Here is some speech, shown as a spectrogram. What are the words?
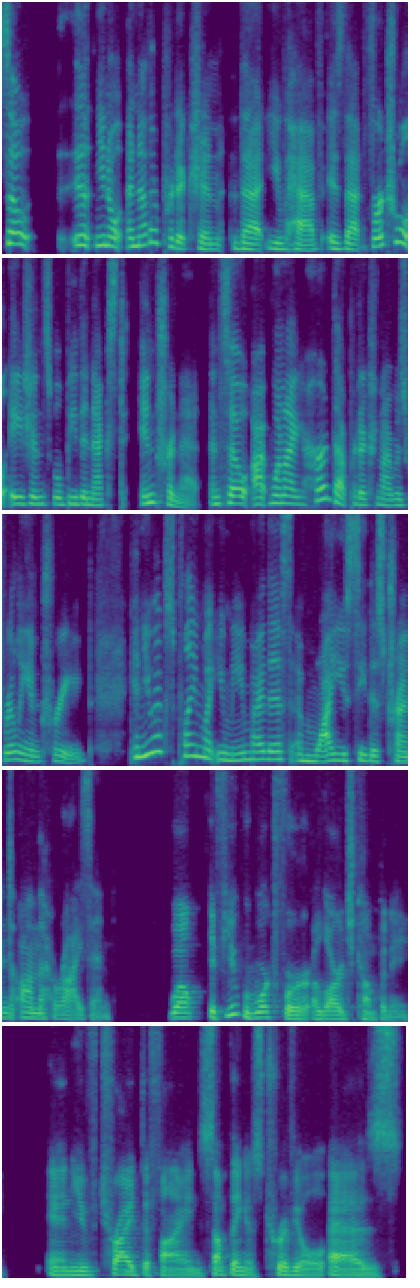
So, uh, you know, another prediction that you have is that virtual agents will be the next intranet. And so, I, when I heard that prediction, I was really intrigued. Can you explain what you mean by this and why you see this trend on the horizon? Well, if you've worked for a large company and you've tried to find something as trivial as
